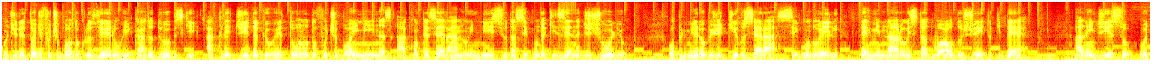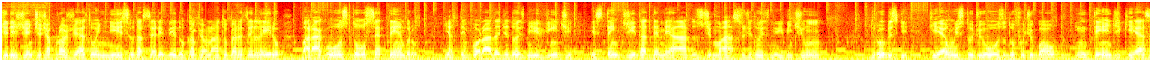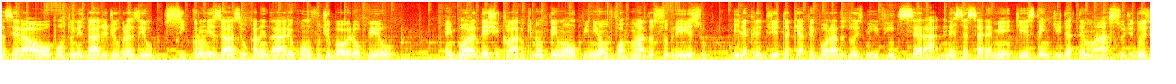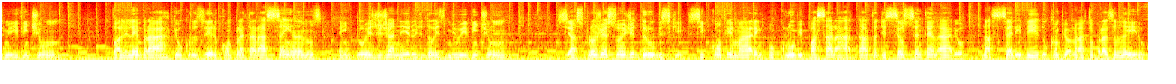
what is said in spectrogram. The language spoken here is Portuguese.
O diretor de futebol do Cruzeiro, Ricardo Drubski, acredita que o retorno do futebol em Minas acontecerá no início da segunda quinzena de julho. O primeiro objetivo será, segundo ele, terminar o estadual do jeito que der. Além disso, o dirigente já projeta o início da Série B do Campeonato Brasileiro para agosto ou setembro e a temporada de 2020 estendida até meados de março de 2021. Drubski, que é um estudioso do futebol, entende que essa será a oportunidade de o Brasil sincronizar seu calendário com o futebol europeu. Embora deixe claro que não tem uma opinião formada sobre isso, ele acredita que a temporada 2020 será necessariamente estendida até março de 2021. Vale lembrar que o Cruzeiro completará 100 anos em 2 de janeiro de 2021. Se as projeções de Drubski se confirmarem, o clube passará a data de seu centenário na Série B do Campeonato Brasileiro.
